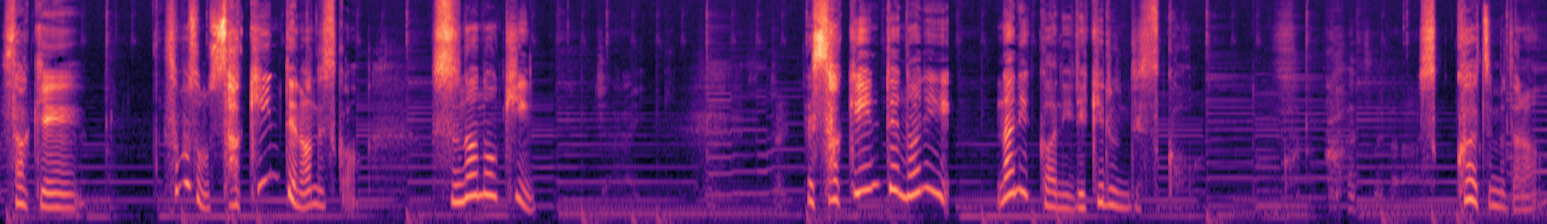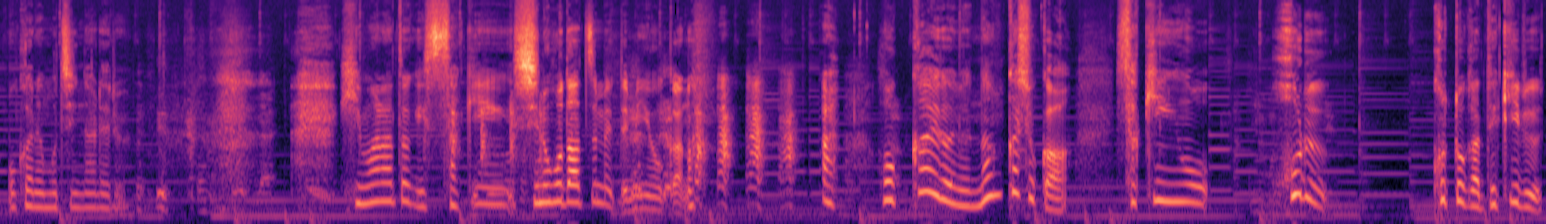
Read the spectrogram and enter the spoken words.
砂金。そもそも砂金って何ですか？砂の金え砂金って何何かにできるんですか？すっごい集めたら。お金持ちになれる。暇な時砂金死ぬほど集めてみようかな。あ北海道には何か所か砂金を掘ることができる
